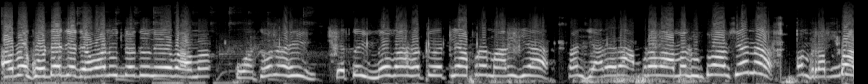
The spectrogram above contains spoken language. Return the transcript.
આપણે ખોટા જે જવાનું જ નતું ને વાહમાં. નહીં એ તો એમનો વાહ હતો એટલે આપણે મારી ગયા. પણ જયારે આપણા વાહમાં લૂંટવા આવશે ને આમ રબ્બા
